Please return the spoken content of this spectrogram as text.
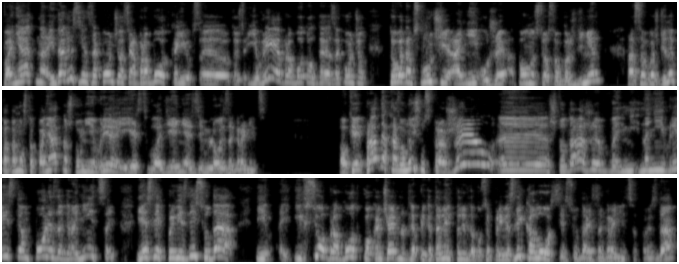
понятно, и даже если закончилась обработка, э, то есть еврей обработал, закончил, то в этом случае они уже полностью освобождены, освобождены, потому что понятно, что у нееврея есть владение землей за границей. Окей, правда, Хазуныш устражил, э, что даже в, на нееврейском поле за границей, если их привезли сюда и, и всю обработку окончательно для приготовления, допустим, привезли колосья сюда из-за границы, то есть, да,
